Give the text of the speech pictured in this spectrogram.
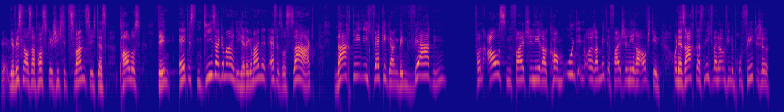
Wir, wir wissen aus Apostelgeschichte 20, dass Paulus den Ältesten dieser Gemeinde hier, der Gemeinde in Ephesus, sagt, nachdem ich weggegangen bin, werden von außen falsche Lehrer kommen und in eurer Mitte falsche Lehrer aufstehen. Und er sagt das nicht, weil er irgendwie eine prophetische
